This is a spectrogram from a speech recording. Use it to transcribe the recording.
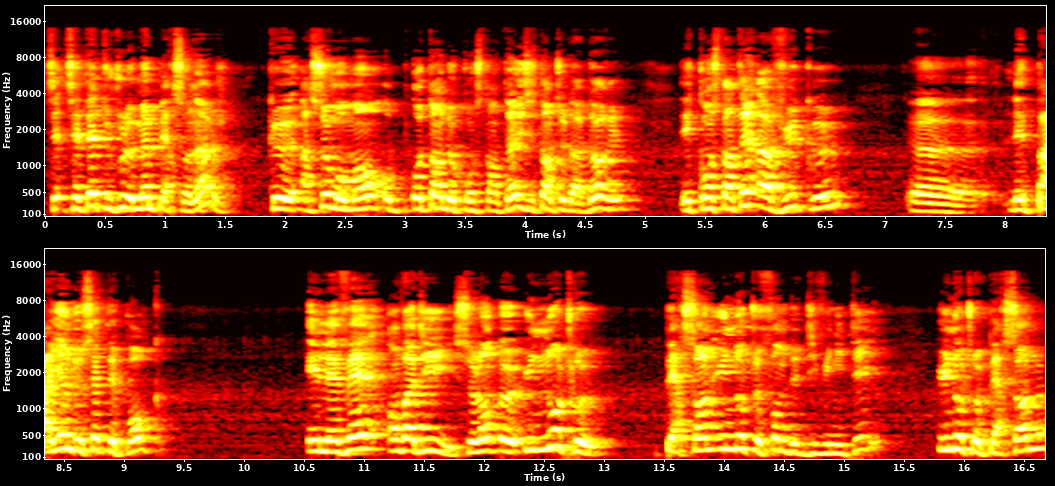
c'était toujours le même personnage que à ce moment, au, au temps de Constantin, ils étaient en train d'adorer. Et Constantin a vu que les païens de cette époque élevaient, on va dire, selon eux, une autre personne, une autre forme de divinité, une autre personne.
